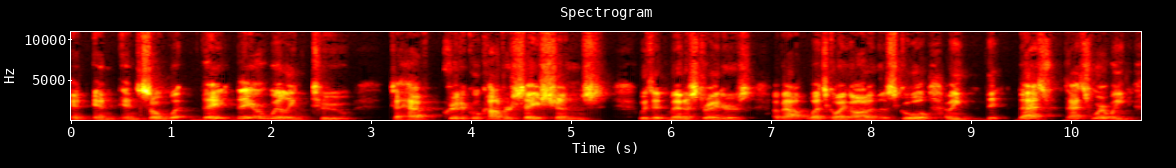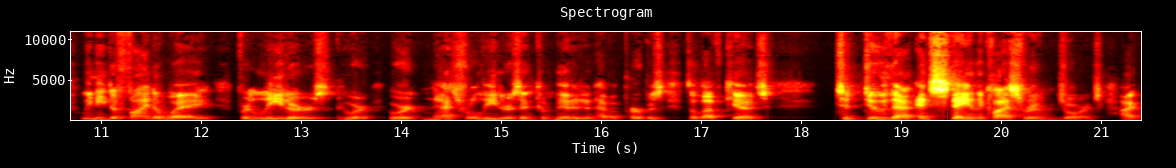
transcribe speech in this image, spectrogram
and and and so what they they are willing to to have critical conversations with administrators about what's going on in the school. I mean, th- that's that's where we we need to find a way for leaders who are who are natural leaders and committed and have a purpose to love kids to do that and stay in the classroom, George? I,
